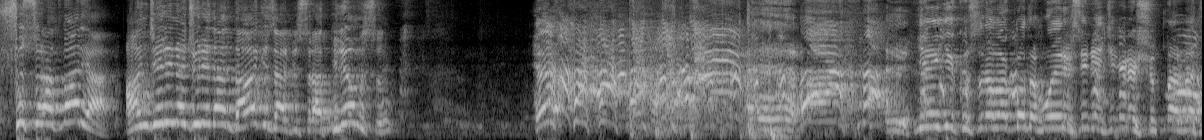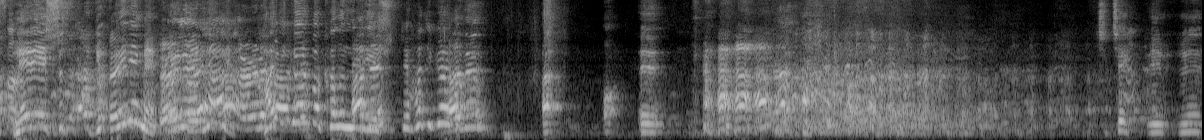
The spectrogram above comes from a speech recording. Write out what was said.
Şu surat var ya, Angelina Jolie'den daha güzel bir surat biliyor musun? Yenge kusura bakma da bu herif seni iki güne şutlar ben sana. Nereye şut... Öyle mi? Öyle mi? ha, öyle Hadi zaten. gör bakalım nereye Hadi. şut diyor. Hadi gör Hadi. bakalım. Ee, Çiçek... E, e,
